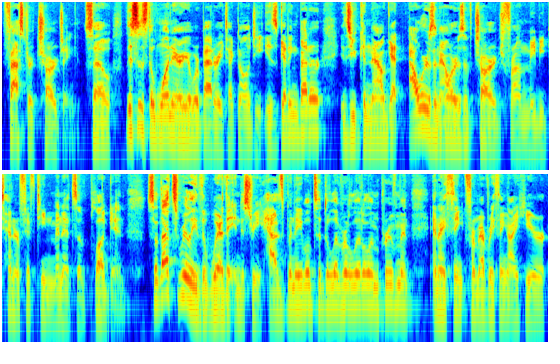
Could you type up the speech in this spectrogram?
faster charging. So this is the one area where battery technology is getting better is you can now get hours and hours of charge from maybe 10 or 15 minutes of plug-in. So that's really the where the industry has been able to deliver a little improvement and I think from everything I hear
